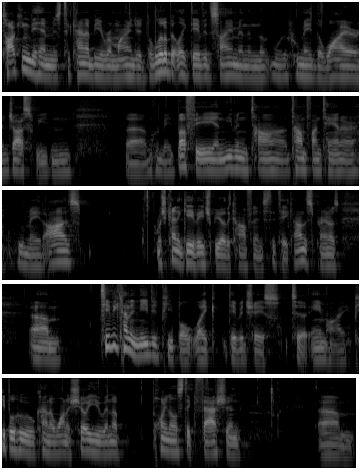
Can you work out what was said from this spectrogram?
Talking to him is to kind of be reminded, a little bit like David Simon, and the, who made The Wire, and Joss Whedon, uh, who made Buffy, and even Tom, Tom Fontana, who made Oz which kind of gave HBO the confidence to take on The Sopranos. Um, TV kind of needed people like David Chase to aim high, people who kind of want to show you in a pointillistic fashion, um,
